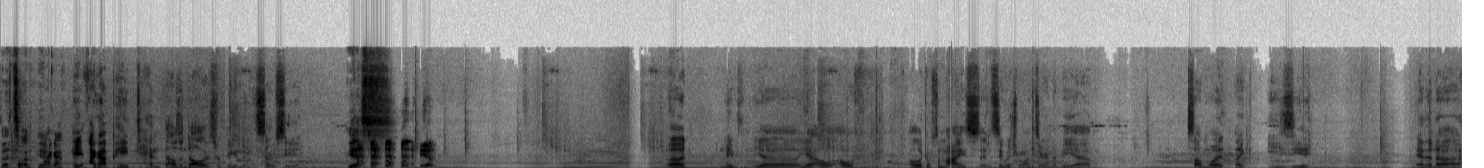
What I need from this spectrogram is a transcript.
That's on him. I got paid. I got paid ten thousand dollars for being an associate. Yes. yep. Uh, maybe. Yeah, yeah. I'll, I'll, I'll look up some heists and see which ones are gonna be um, somewhat like easy, and then uh,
